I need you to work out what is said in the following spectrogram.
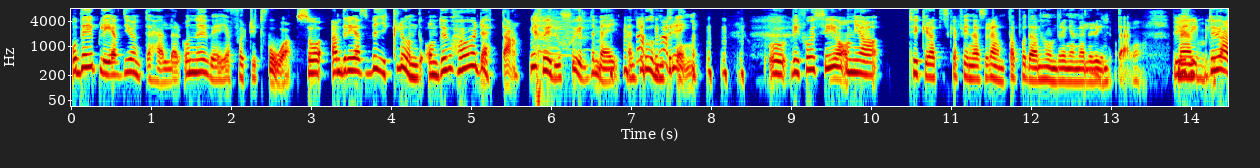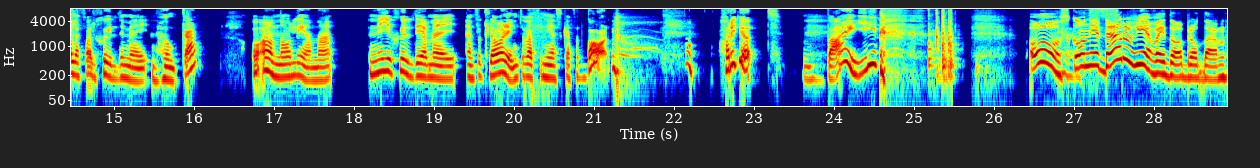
och det blev det ju inte heller. Och nu är jag 42. Så Andreas Wiklund, om du hör detta så är du skyldig mig en hundring. Och vi får se om jag tycker att det ska finnas ränta på den hundringen eller inte. Ja. Men rimligt. du är i alla fall skyldig mig en hunka. Och Anna och Lena, ni är skyldiga mig en förklaring till varför ni har skaffat barn. Ha det gött! Bye! Åh, ska hon ner där och veva idag, Broddan?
